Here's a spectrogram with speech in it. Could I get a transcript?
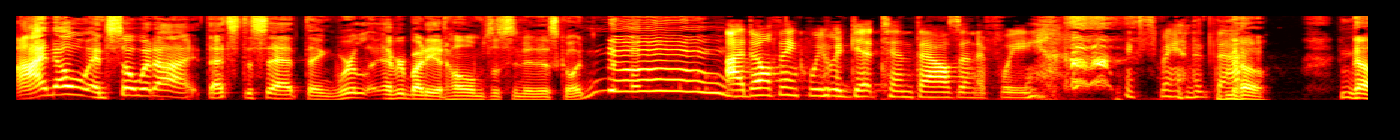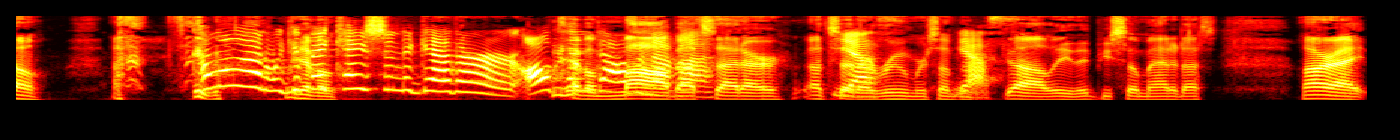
I know, and so would I. That's the sad thing. We're everybody at home's listening to this going, no, Hmm. I don't think we would get 10,000 if we expanded that. no, no. Come on, we could have a- vacation together. All We'd 10,000 have a mob outside our outside our room or something. Yes. Golly, they'd be so mad at us. All right.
